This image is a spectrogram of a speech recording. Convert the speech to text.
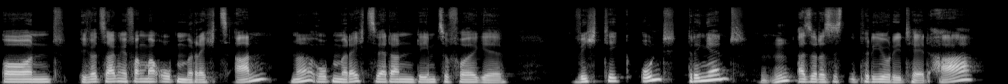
Und ich würde sagen, wir fangen mal oben rechts an. Ne? Oben rechts wäre dann demzufolge wichtig und dringend. Mhm. Also das ist die Priorität A.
